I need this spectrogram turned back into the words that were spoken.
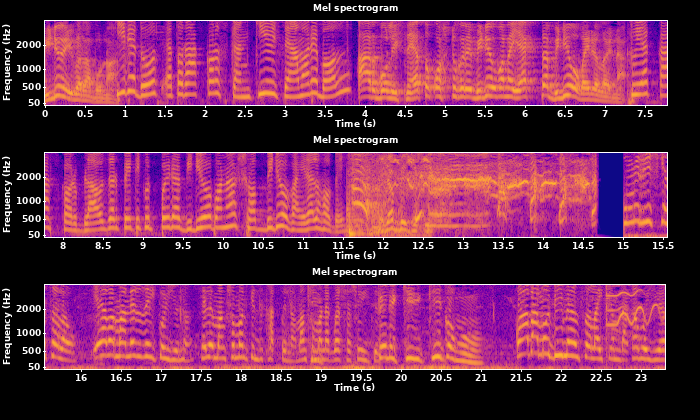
ভিডিওই বানাবো না। কি রে দোষ? এত রাগ করস কেন? কি হয়েছে আমারে বল। আর বলিস না এত কষ্ট করে ভিডিও বানাই একটা ভিডিও ভাইরাল হয় না। তুই এক কাজ কর ব্লাউজার পেটিকুট পইরা ভিডিও বানা সব ভিডিও ভাইরাল হবে। তুমি রিস্কে চালাও। এ আবার মানের যেই কইও না হেলে মাংস মান কিন্তু থাকবে না মাংস মান একবার শেষ হইছে তাহলে কি কি কমু? কবা মই বিমান চালাইছিলাম দেখা বইয়া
